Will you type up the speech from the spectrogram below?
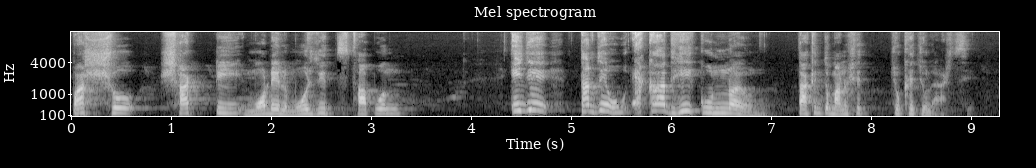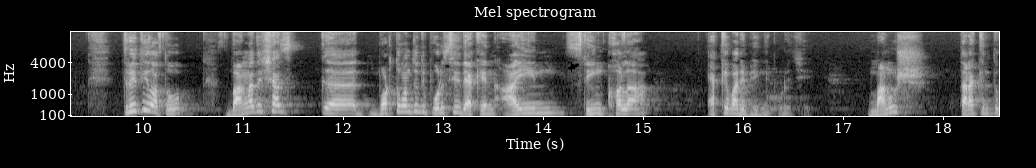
পাঁচশো ষাটটি মডেল মসজিদ স্থাপন। এই যে তার যে একাধিক উন্নয়ন, তা কিন্তু মানুষের চোখে চলে আসছে। তৃতীয়ত, বাংলাদেশ আজ বর্তমান যদি পরিস্থিতি দেখেন, আইন, শৃঙ্খলা একেবারে ভেঙে পড়েছে। মানুষ, তারা কিন্তু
